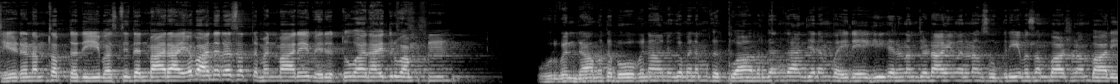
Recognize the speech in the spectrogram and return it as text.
ചീടണം സപ്തദീപസ്ഥിതന്മാരായ വാനര സത്തമന്മാരെ വരുത്തുവാനായി ധ്രുവം. പൂർവൻ രാമതപോവനാനുഗമനം കൃത്വാ മൃഗങ്കാഞ്ചനം വൈദേഹീകരണം ജടായുമരണം ബാലി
